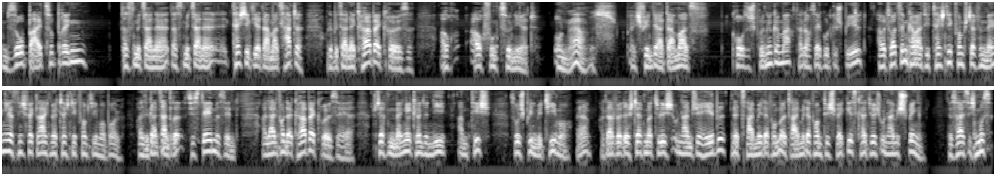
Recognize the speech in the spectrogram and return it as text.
ihm so beizubringen, dass mit seiner, dass mit seiner Technik, die er damals hatte, oder mit seiner Körpergröße auch, auch funktioniert. Und ja, es, ich finde, er hat damals große Sprünge gemacht, hat auch sehr gut gespielt. Aber trotzdem kann man die Technik vom Steffen Mengel jetzt nicht vergleichen mit der Technik vom Timo Boll, weil sie ganz andere Systeme sind. Allein von der Körpergröße her. Steffen Mengel könnte nie am Tisch so spielen wie Timo. Ja? Aber dafür hat der Steffen natürlich unheimliche Hebel. Wenn er zwei Meter vom, drei Meter vom Tisch weg ist, kann er natürlich unheimlich schwingen. Das heißt, ich muss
